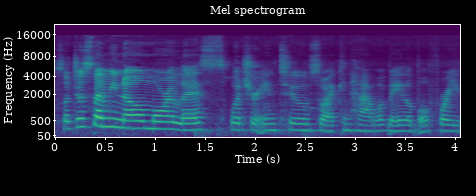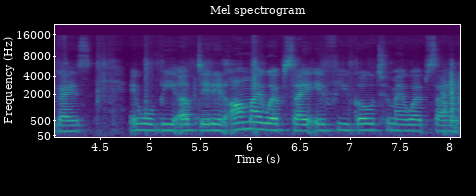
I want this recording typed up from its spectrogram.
So just let me know more or less what you're into so I can have available for you guys. It will be updated on my website. If you go to my website,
